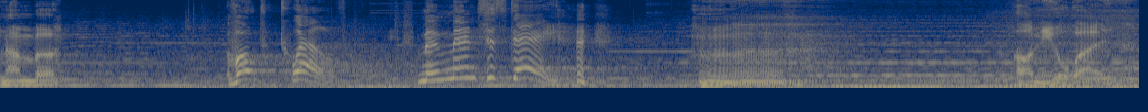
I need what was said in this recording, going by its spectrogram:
Number. Vote 12. Momentous day. Hmm. On your way.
